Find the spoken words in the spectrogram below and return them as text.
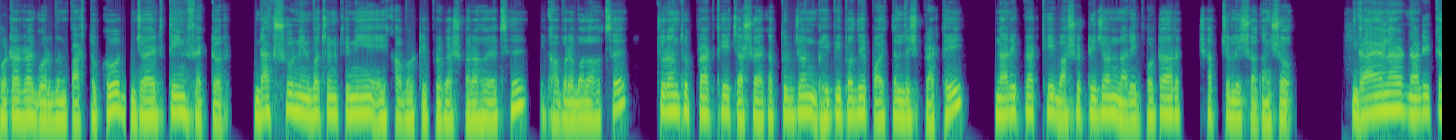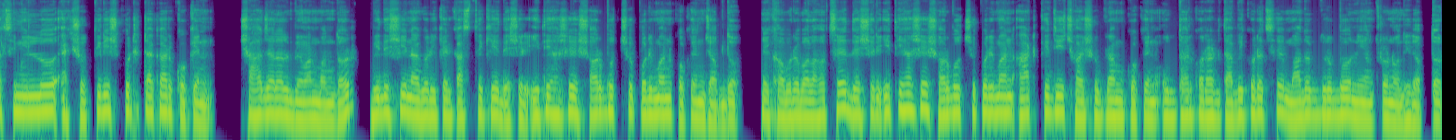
ভোটাররা গড়বেন পার্থক্য জয়ের তিন ফ্যাক্টর। ডাকসু নির্বাচনকে নিয়ে এই খবরটি প্রকাশ করা হয়েছে। এই খবরে বলা হচ্ছে, চূড়ান্ত প্রার্থী চারশো একাত্তর জন ভিপি পদে পঁয়তাল্লিশ প্রার্থী, নারী প্রার্থী বাষট্টি জন নারী ভোটার সাতচল্লিশ শতাংশ। গায়ানার নারীর কাছে মিলল একশো কোটি টাকার কোকেন। শাহজালাল বিমানবন্দর বিদেশি নাগরিকের কাছ থেকে দেশের ইতিহাসে সর্বোচ্চ পরিমাণ কোকেন জব্দ। এ খবরে বলা হচ্ছে, দেশের ইতিহাসে সর্বোচ্চ পরিমাণ আট কেজি ছয়শো গ্রাম কোকেন উদ্ধার করার দাবি করেছে মাদকদ্রব্য নিয়ন্ত্রণ অধিদপ্তর।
